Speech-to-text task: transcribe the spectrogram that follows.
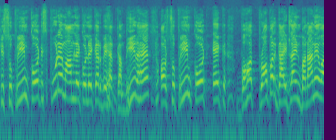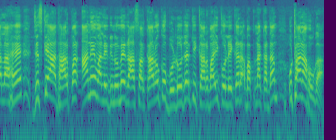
कि सुप्रीम कोर्ट इस पूरे मामले को लेकर बेहद गंभीर है और सुप्रीम कोर्ट एक बहुत प्रॉपर गाइडलाइन बनाने वाला है, जिसके आधार पर आने वाले दिनों में राज्य सरकारों को बुलडोजर की कार्रवाई को लेकर अब अपना कदम उठाना होगा।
